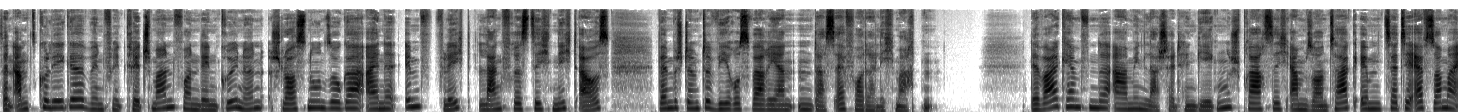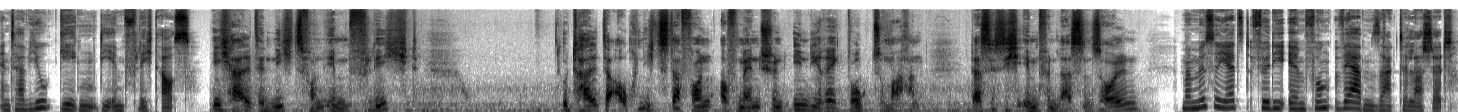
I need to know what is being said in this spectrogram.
Sein Amtskollege Winfried Kretschmann von den Grünen schloss nun sogar eine Impfpflicht langfristig nicht aus, wenn bestimmte Virusvarianten das erforderlich machten. Der wahlkämpfende Armin Laschet hingegen sprach sich am Sonntag im ZDF-Sommerinterview gegen die Impfpflicht aus. Ich halte nichts von Impfpflicht und halte auch nichts davon, auf Menschen indirekt Druck zu machen, dass sie sich impfen lassen sollen. Man müsse jetzt für die Impfung werben, sagte Laschet.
